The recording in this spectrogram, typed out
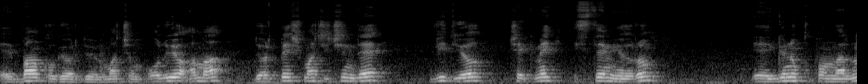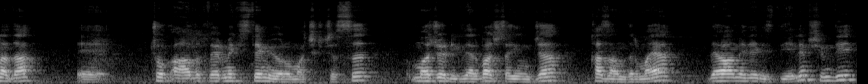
e, banko gördüğüm maçım oluyor ama 4-5 maç için de video çekmek istemiyorum. E, günün kuponlarına da e, çok ağırlık vermek istemiyorum açıkçası. Major ligler başlayınca kazandırmaya devam ederiz diyelim. Şimdi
